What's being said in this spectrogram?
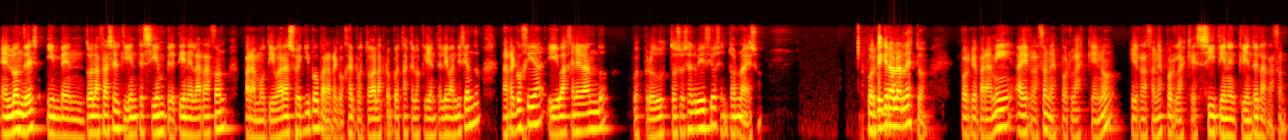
en Londres inventó la frase el cliente siempre tiene la razón para motivar a su equipo para recoger pues, todas las propuestas que los clientes le iban diciendo, las recogía y iba generando pues, productos o servicios en torno a eso. ¿Por qué quiero hablar de esto? Porque para mí hay razones por las que no y razones por las que sí tiene el cliente la razón,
